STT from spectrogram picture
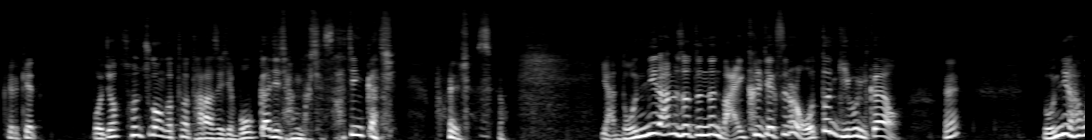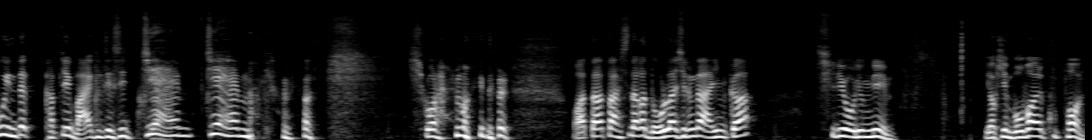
그렇게 뭐죠? 손수건 같은 거 달아서 이제 목까지 잠그신 사진까지 보내주셨어요. 야, 논일 하면서 듣는 마이클 잭슨은 어떤 기분일까요? 예? 논일 하고 있는데 갑자기 마이클 잭슨이 잼, 잼! 막 이러면 시골 할머니들 왔다 갔다 하시다가 놀라시는 거 아닙니까? 7256님, 역시 모바일 쿠폰,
